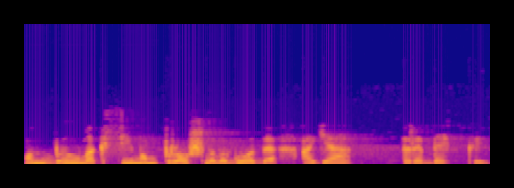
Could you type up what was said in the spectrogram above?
Он был Максимом прошлого года, а я Ребеккой.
